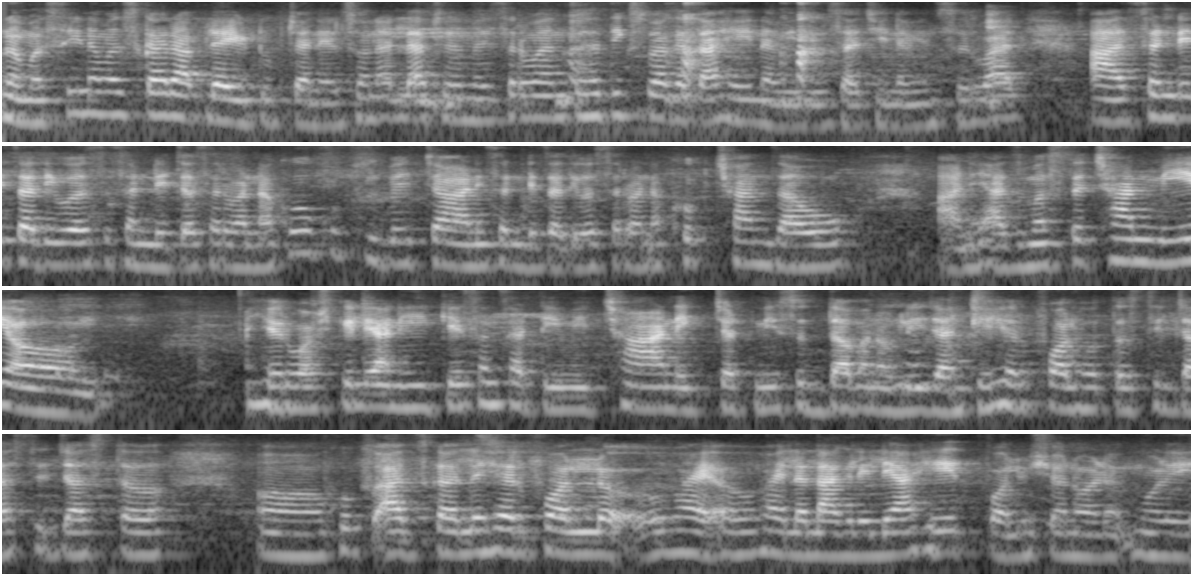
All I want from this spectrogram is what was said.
नमस्ते नमस्कार आपल्या यूट्यूब चॅनल सोनाल लाचमध्ये सर्वांचं हार्दिक स्वागत आहे. नवीन दिवसाची नवीन सुरुवात. आज संडेचा दिवस संडेच्या सर्वांना खूप खूप शुभेच्छा आणि संडेचा दिवस सर्वांना खूप छान जाओ आणि आज मस्त छान मी हेअर वॉश केले आणि केसांसाठी मी छान एक चटणीसुद्धा बनवली ज्यांचे हेअरफॉल होत असतील जास्तीत जास्त. खूप आजकाल हेअरफॉल व्हाय व्हायला लागलेले आहेत पॉल्युशनमुळे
